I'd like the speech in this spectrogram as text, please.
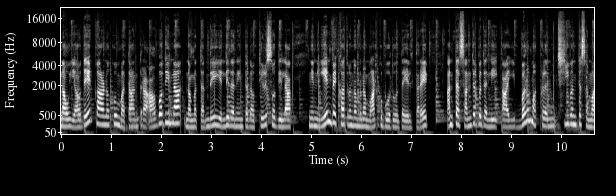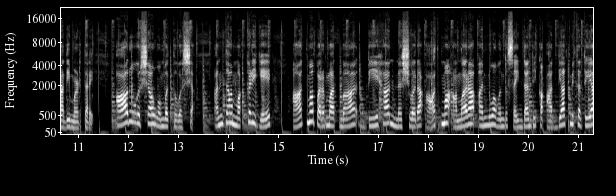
ನಾವು ಯಾವುದೇ ಕಾರಣಕ್ಕೂ ಮತಾಂತರ ಆಗೋದಿಲ್ಲ, ನಮ್ಮ ತಂದೆ ಎಲ್ಲಿದ್ದಾನೆ ಅಂತ ನಾವು ತಿಳಿಸೋದಿಲ್ಲ. ನೀನು ಏನ್ ಬೇಕಾದ್ರೂ ನಮ್ಮನ್ನ ಮಾಡ್ಕೋಬಹುದು ಅಂತ ಹೇಳ್ತಾರೆ. ಅಂತ ಸಂದರ್ಭದಲ್ಲಿ ಆ ಇಬ್ಬರು ಮಕ್ಕಳನ್ನು ಜೀವಂತ ಸಮಾಧಿ ಮಾಡ್ತಾರೆ. ಆರು ವರ್ಷ, ಒಂಬತ್ತು ವರ್ಷ. ಅಂತ ಮಕ್ಕಳಿಗೆ ಆತ್ಮ ಪರಮಾತ್ಮ, ದೇಹ ನಶ್ವರ, ಆತ್ಮ ಅಮರ ಅನ್ನುವ ಒಂದು ಸೈದ್ಧಾಂತಿಕ ಆಧ್ಯಾತ್ಮಿಕತೆಯ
